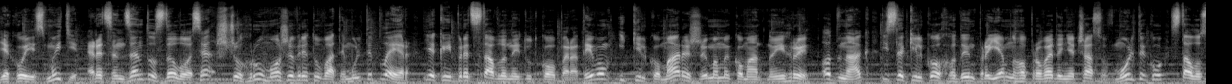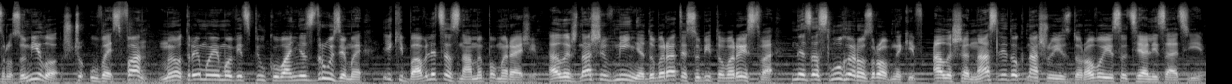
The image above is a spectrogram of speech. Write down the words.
Якоїсь миті рецензенту здалося, що гру може врятувати мультиплеєр, який представлений тут кооперативом і кількома режимами командної гри. Однак, після кількох годин приємного проведення часу в мультику стало зрозуміло, що увесь фан ми отримуємо від спілкування з друзями, які бавляться з нами по мережі. Але ж наше вміння добирати собі товариства не заслуга розробників, а лише наслідок нашої здорової соціалізації.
